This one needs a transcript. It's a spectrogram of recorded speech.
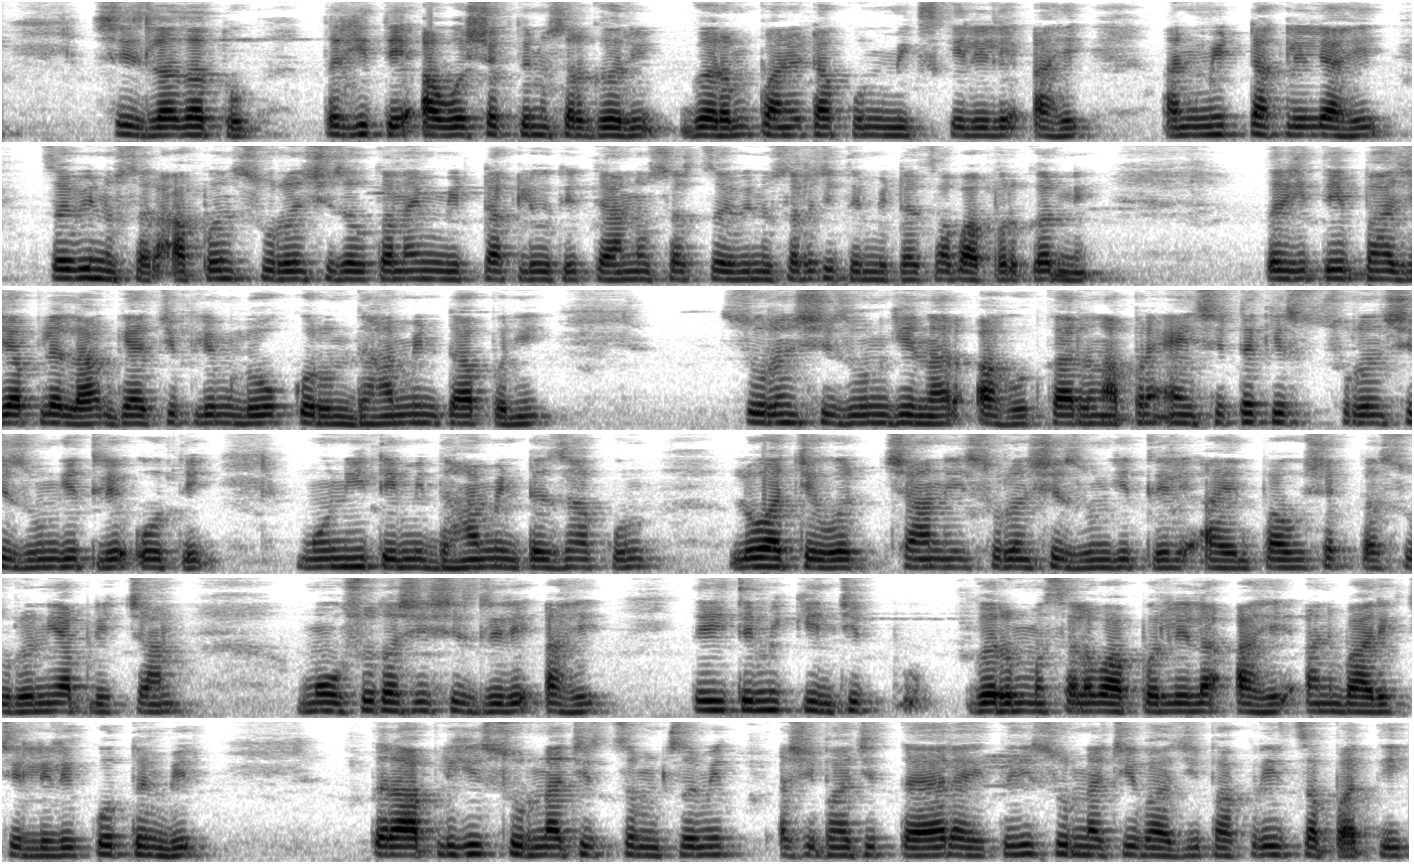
शिजला जातो. तर इथे आवश्यकतेनुसार गरी गरम पाणी टाकून मिक्स केलेले आहे आणि मीठ टाकलेले आहे. चवीनुसार आपण सुरण शिजवताना मीठ टाकले होते. त्यानुसार चवीनुसारच इथे मिठाचा वापर करणे. तर इथे भाजी आपल्याला गॅसची फ्लेम लो करून दहा मिनटं आपण ही सुरण शिजवून घेणार आहोत. कारण आपण ऐंशी टक्के सुरण शिजवून घेतले होते. म्हणून इथे मी दहा मिनटं झाकून लो आचेवर छान हे सुरण शिजवून घेतलेले आहे. पाहू शकता सुरण ही आपली छान मौसूत अशी शिजलेली आहे. ते इथे मी किंचित गरम मसाला वापरलेला आहे आणि बारीक चिरलेली कोथिंबीर. तर आपली ही सुरणाची चमचमीत अशी भाजी तयार आहे. तर ही सुरणाची भाजी भाकरी चपाती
